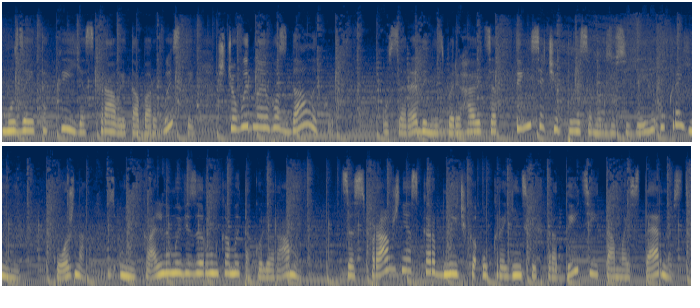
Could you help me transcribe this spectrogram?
Музей такий яскравий та барвистий, що видно його здалеку. Усередині зберігаються тисячі писанок з усієї України, кожна з унікальними візерунками та кольорами. Це справжня скарбничка українських традицій та майстерності.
